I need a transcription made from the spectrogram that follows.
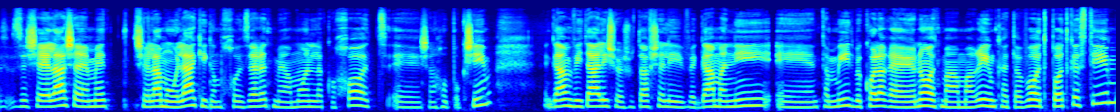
זו שאלה שהאמת, שאלה מעולה, כי היא גם חוזרת מהמון לקוחות אה, שאנחנו פוגשים. גם ויטלי, שהוא השותף שלי, וגם אני, אה, תמיד בכל הראיונות, מאמרים, כתבות, פודקאסטים,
